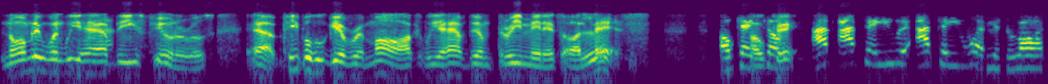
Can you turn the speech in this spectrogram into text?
Normally, when we have these funerals, uh, people who give remarks, we have them three minutes or less. Okay, so Okay. I I tell you I tell you what, Mr. Lawrence,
